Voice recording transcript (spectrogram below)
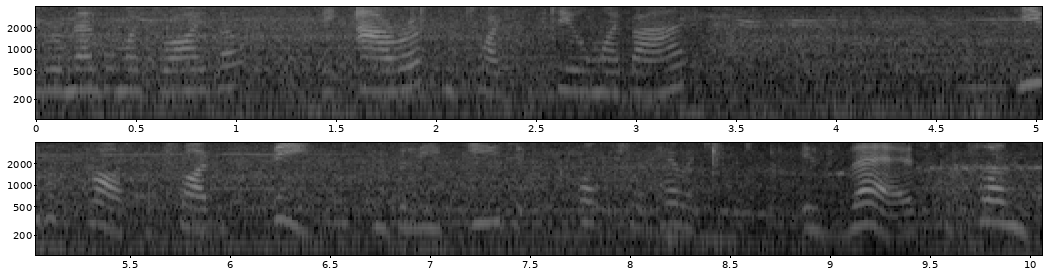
You remember my driver? The Arab who tried to steal my bag? He was part of a tribe of thieves who believe Egypt's cultural heritage is theirs to plunder.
